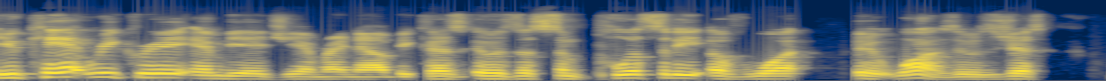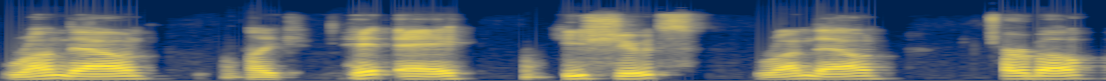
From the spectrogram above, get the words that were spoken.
you can't recreate NBA Jam right now because it was the simplicity of what it was. It was just run down, like hit A, he shoots, run down, turbo,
